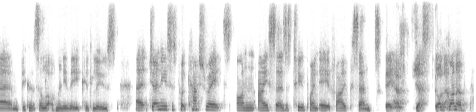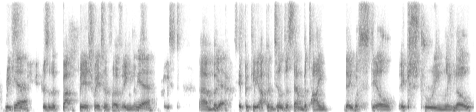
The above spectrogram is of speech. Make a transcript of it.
Um, because it's a lot of money that you could lose. Uh, Jenny's has put cash rates on ISAs as 2.85%. They have just gone, up, gone up, recently yeah. because of the base rate of, of England yeah. increased. Um, but yeah. typically up until December time, they were still extremely low.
